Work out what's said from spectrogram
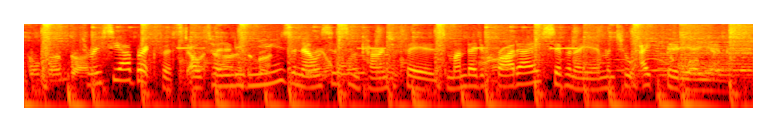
3CR Breakfast, alternative news, analysis and current affairs, Monday to Friday, 7am until 8.30am.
